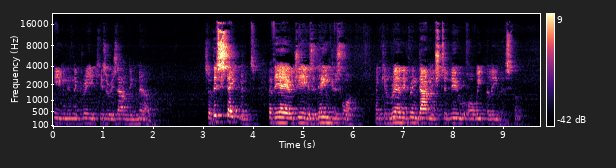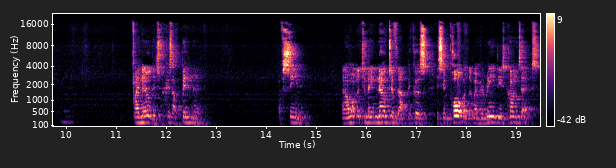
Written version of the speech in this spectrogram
even in the Greek, is a resounding no. So this statement of the AOG is a dangerous one and can really bring damage to new or weak believers. Hmm. I know this because I've been there. I've seen it. And I wanted to make note of that because it's important that when we read these contexts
